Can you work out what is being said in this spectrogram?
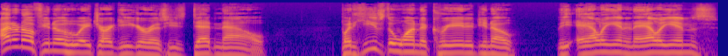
I don't know if you know who H.R. Giger is. He's dead now, but he's the one that created, you know, the alien and aliens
